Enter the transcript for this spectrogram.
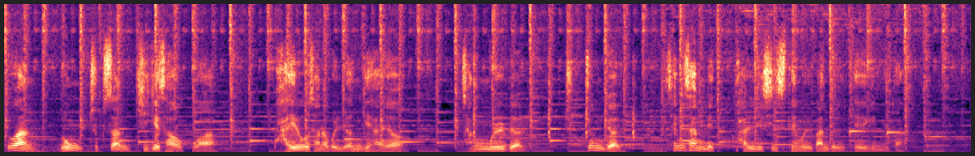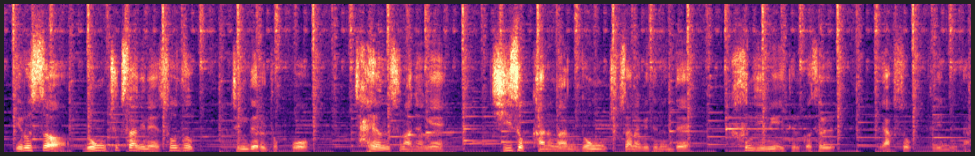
또한 농축산 기계 사업과 바이오 산업을 연계하여 작물별, 축종별 생산 및 관리 시스템을 만들 계획입니다. 이로써 농축산인의 소득 증대를 돕고 자연 순환형의 지속 가능한 농축산업이 되는데 큰 힘이 될 것을 약속드립니다.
